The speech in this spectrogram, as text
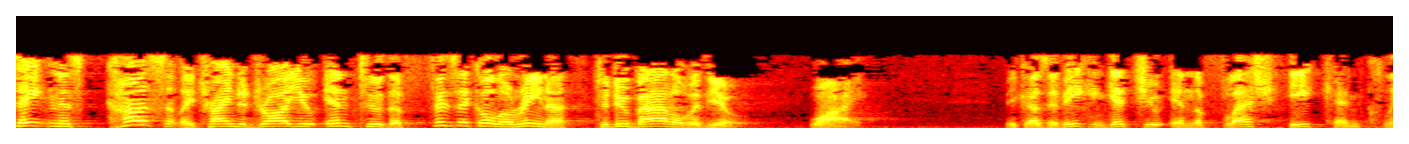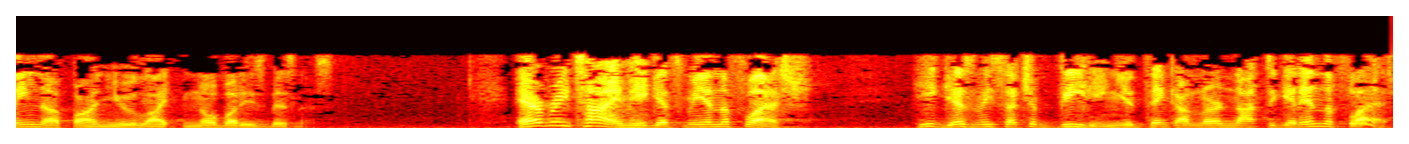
Satan is constantly trying to draw you into the physical arena to do battle with you. Why? Because if he can get you in the flesh, he can clean up on you like nobody's business. Every time he gets me in the flesh, he gives me such a beating, you'd think I'd learn not to get in the flesh.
